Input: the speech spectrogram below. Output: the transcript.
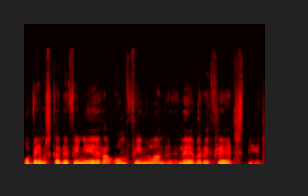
Och vem ska definiera om Finland lever i fredstid?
